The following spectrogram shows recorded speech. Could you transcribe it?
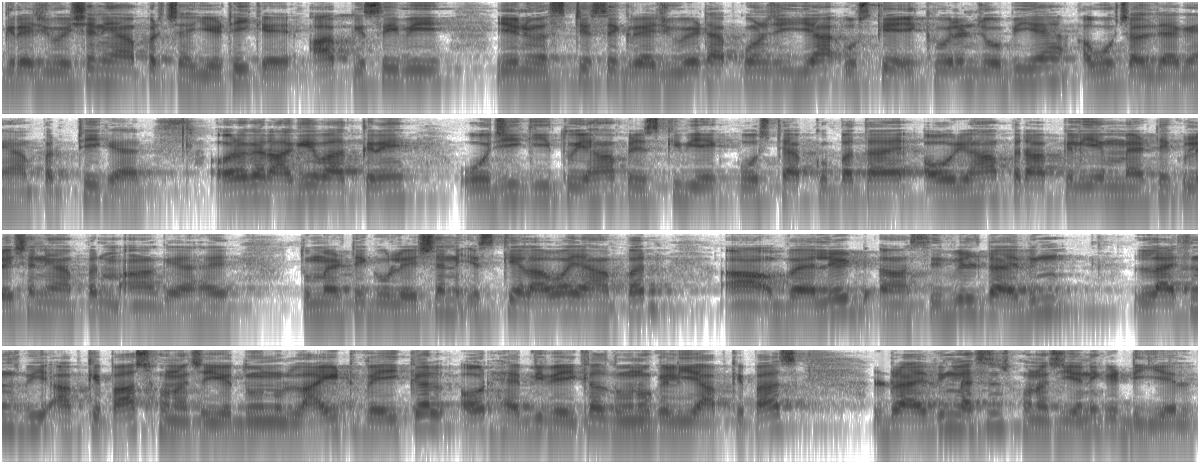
ग्रेजुएशन यहाँ पर चाहिए, ठीक है? आप किसी भी यूनिवर्सिटी से ग्रेजुएट आपको होना चाहिए या उसके इक्वलेंट जो भी है वो चल जाएगा यहाँ पर, ठीक है? और अगर आगे बात करें ओजी की तो यहाँ पर इसकी भी एक पोस्ट है आपको पता है और यहाँ पर आपके लिए मेट्रिकुलेशन यहाँ पर मांगा गया है। तो मेट्रिकुलेशन इसके अलावा यहाँ पर वैलिड सिविल ड्राइविंग लाइसेंस भी आपके पास होना चाहिए। दोनों लाइट व्हीकल और हैवी व्हीकल दोनों के लिए आपके पास ड्राइविंग लाइसेंस होना चाहिए, यानी कि डीएल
